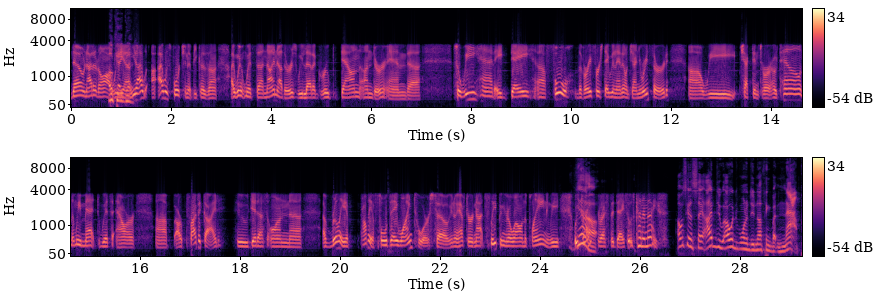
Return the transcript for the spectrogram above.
No, not at all. Okay, we, uh, good. you know, I, I was fortunate because uh, I went with uh, nine others. We led a group down under, and uh, so we had a day uh, full. The very first day we landed on January third, uh, we checked into our hotel, and then we met with our uh, our private guide who did us on uh, a really a, probably a full day wine tour. So you know, after not sleeping real well on the plane, we we Yeah. drank the rest of the day. So it was kind of nice. I was going to say I do I would want to do nothing but nap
